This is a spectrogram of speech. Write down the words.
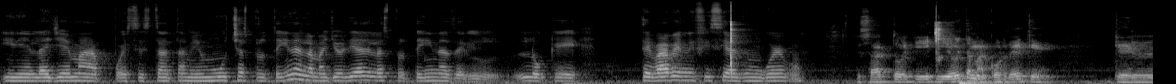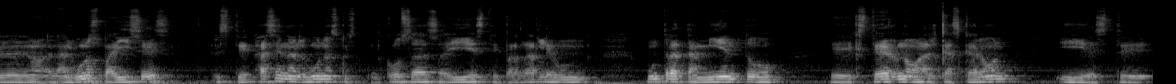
y en la yema pues están también muchas proteínas, la mayoría de las proteínas de lo que te va a beneficiar de un huevo. Exacto, y, ahorita me acordé que, en algunos países este, hacen algunas cosas ahí este, para darle un, tratamiento eh, externo al cascarón y, este,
